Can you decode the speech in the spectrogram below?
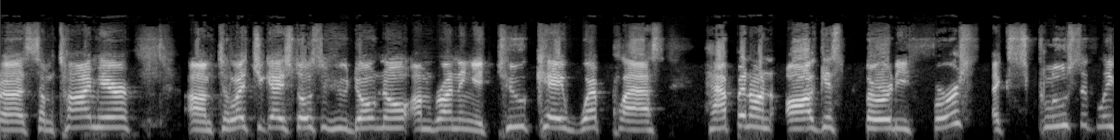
uh, some time here um, to let you guys, those of you who don't know, I'm running a 2K web class happen on August 31st, exclusively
